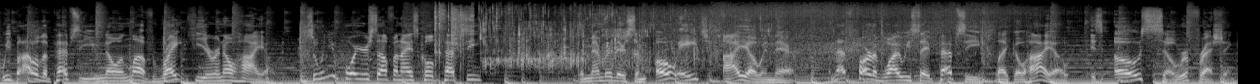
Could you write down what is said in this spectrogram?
We bottle the Pepsi you know and love right here in Ohio. So when you pour yourself an ice cold Pepsi, remember there's some OHIO in there. And that's part of why we say Pepsi, like Ohio, is oh so refreshing.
